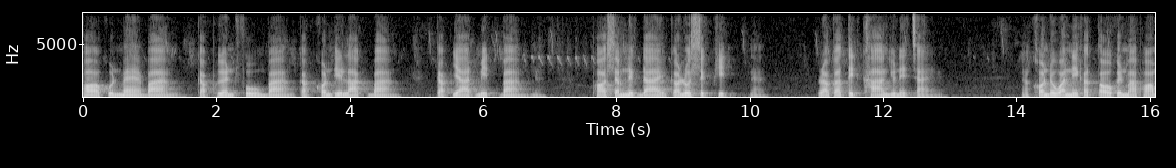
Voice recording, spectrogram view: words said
พ่อคุณแม่บ้าง กับเพื่อนฝูงบ้าง กับคนที่รักบ้าง กับญาติมิตรบ้างนะพอสำนึกได้ก็รู้สึกผิดนะแล้วก็ติดค้างอยู่ในใจนะคนทุกวันนี้ก็โตขึ้นมาพร้อม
